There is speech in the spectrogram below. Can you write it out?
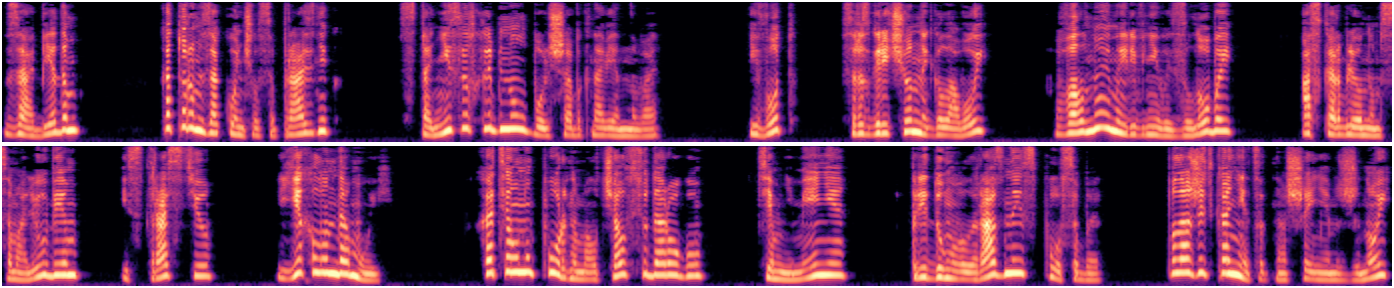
За обедом, которым закончился праздник, Станислав хлебнул больше обыкновенного. И вот, с разгоряченной головой, волнуемой ревнивой злобой, оскорбленным самолюбием и страстью, ехал он домой, Хотя он упорно молчал всю дорогу, тем не менее придумывал разные способы положить конец отношениям с женой,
